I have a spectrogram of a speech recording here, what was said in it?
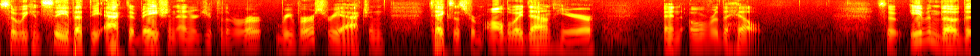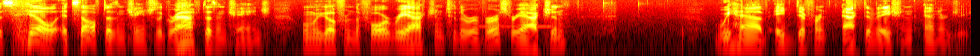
So we can see that the activation energy for the re reverse reaction takes us from all the way down here and over the hill. So even though this hill itself doesn't change, the graph doesn't change, when we go from the forward reaction to the reverse reaction, we have a different activation energy.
